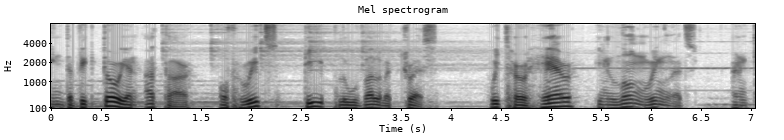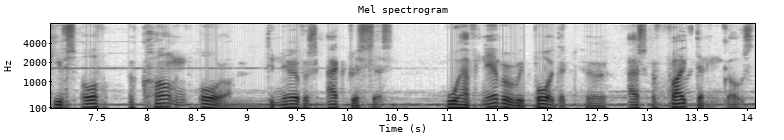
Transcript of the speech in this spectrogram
in the Victorian attire of rich deep blue velvet dress, with her hair in long ringlets and gives off a calming aura to nervous actresses who have never reported her as a frightening ghost.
